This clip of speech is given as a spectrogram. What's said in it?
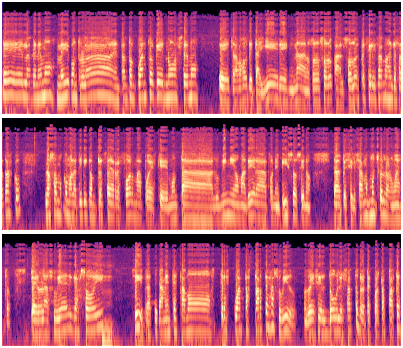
eh, la tenemos medio controlada en tanto en cuanto que no hacemos eh, trabajos de talleres ni nada. Nosotros solo, al solo especializarnos en desatasco, no somos como la típica empresa de reforma, pues que monta aluminio, madera, pone pisos, sino nos especializamos mucho en lo nuestro. Pero la subida del gasoil... Mm. Sí, prácticamente estamos tres cuartas partes ha subido. No voy a decir el doble exacto, pero tres cuartas partes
